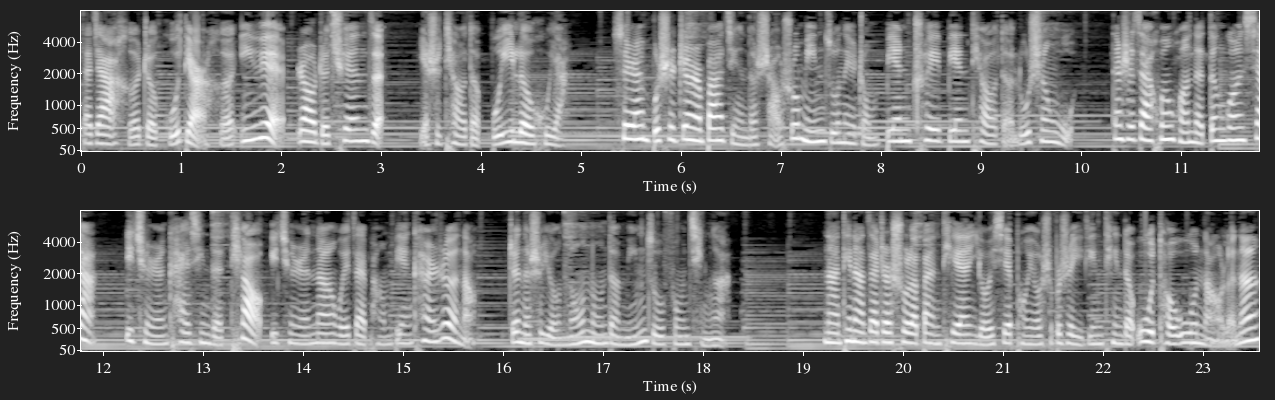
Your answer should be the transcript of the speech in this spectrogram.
大家合着鼓点儿和音乐绕着圈子，也是跳得不亦乐乎呀。虽然不是正儿八经的少数民族那种边吹边跳的芦笙舞，但是在昏黄的灯光下。一群人开心的跳，一群人呢围在旁边看热闹，真的是有浓浓的民族风情啊。那缇娜在这说了半天，有一些朋友是不是已经听得雾头雾脑了呢？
